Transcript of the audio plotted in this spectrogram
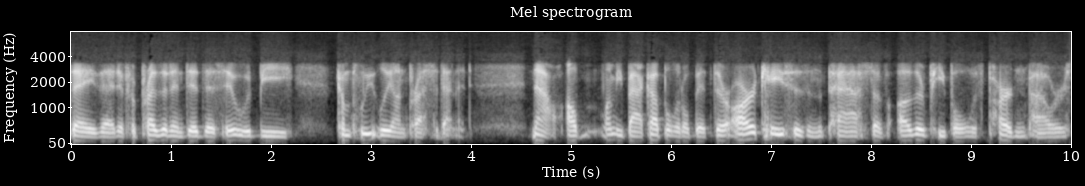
say that if a president did this, it would be completely unprecedented. Now, I'll, let me back up a little bit. There are cases in the past of other people with pardon powers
